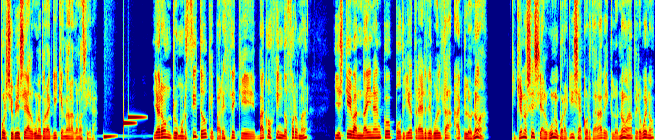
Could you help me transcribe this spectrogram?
por si hubiese alguno por aquí que no la conociera. Y ahora un rumorcito que parece que va cogiendo forma, y es que Bandai Namco podría traer de vuelta a Clonoa. Que yo no sé si alguno por aquí se acordará de Clonoa, pero bueno,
